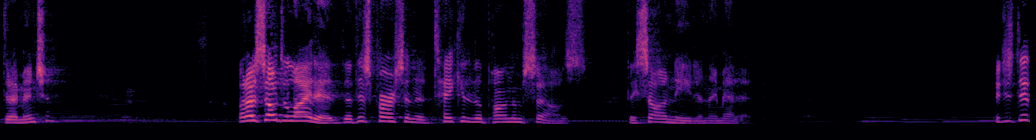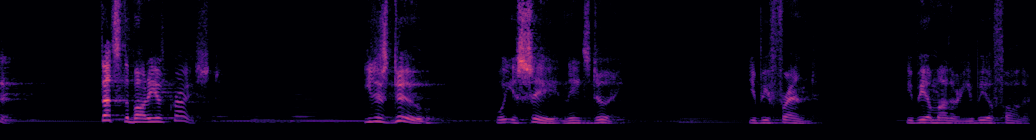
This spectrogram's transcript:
Did I mention? But I was so delighted that this person had taken it upon themselves. They saw a need and they met it. They just did it. That's the body of Christ. You just do what you see needs doing. You befriend. You be a mother. You be a father.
